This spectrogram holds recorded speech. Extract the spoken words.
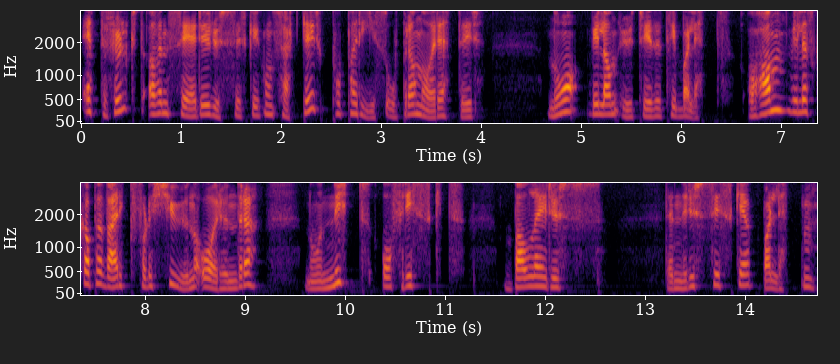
etterfulgt av en serie russiske konserter på Parisoperaen året etter. Nå ville han utvide til ballett, og han ville skape verk for det 20. århundre, noe nytt og friskt, ballet russ, den russiske balletten.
